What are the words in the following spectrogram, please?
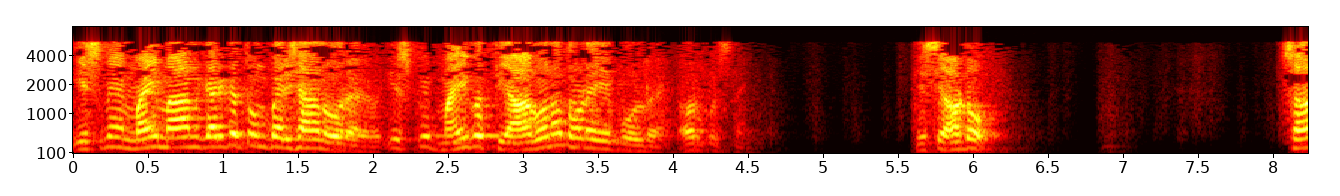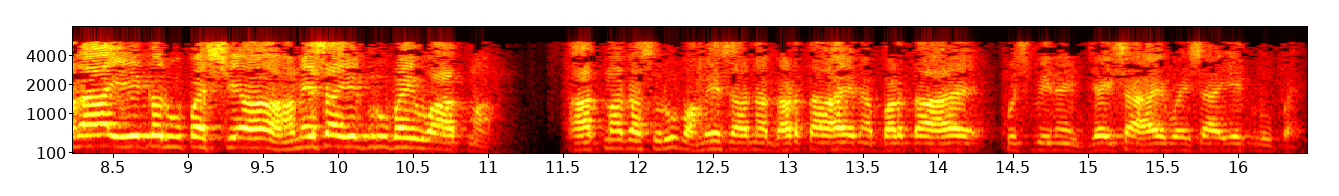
इसमें मैं मान करके तुम परेशान हो रहे हो। इस मैं को त्यागो ना, थोड़ा ये बोल रहे हैं और कुछ नहीं। जिससे हटो। सदा एक रूप हमेशा एक रूप है वो आत्मा। आत्मा का स्वरूप हमेशा न घटता है, न बढ़ता है, कुछ भी नहीं, जैसा है वैसा एक रूप है।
